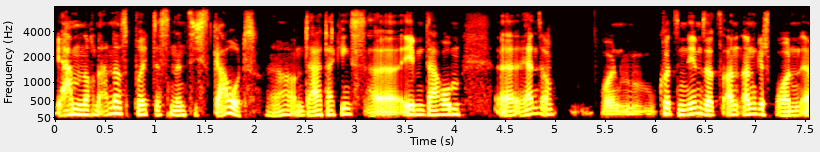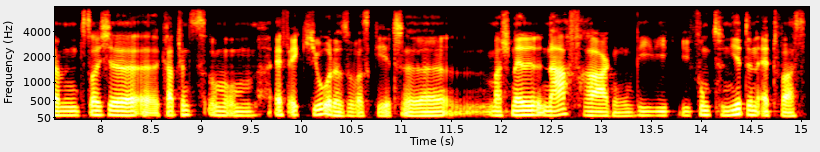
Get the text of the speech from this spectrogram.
wir haben noch ein anderes Projekt, das nennt sich Scout. Ja, und da, da ging es äh, eben darum, äh, wir hatten es auch vorhin kurz im Nebensatz an, angesprochen, ähm, solche, äh, gerade wenn es um, um FAQ oder sowas geht, äh, mal schnell nachfragen, wie, wie, wie funktioniert denn etwas?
